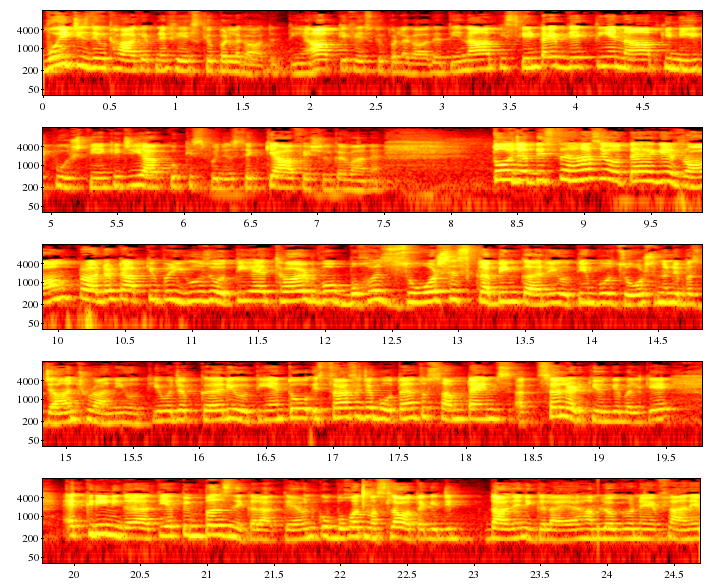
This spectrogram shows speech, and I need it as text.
वही चीज़ें उठा के अपने फेस के ऊपर लगा देती हैं, आपके फेस के ऊपर लगा देती हैं। ना आपकी स्किन टाइप देखती हैं, ना आपकी नीड पूछती हैं कि जी आपको किस वजह से क्या फेशियल करवाना है। तो जब इस तरह से होता है कि रॉन्ग प्रोडक्ट आपके ऊपर यूज़ होती है थर्ड वो बहुत ज़ोर से स्क्रबिंग कर रही होती है, बहुत ज़ोर से उन्होंने बस जान छुड़ानी होती है, वो जब कर रही होती हैं तो इस तरह से जब होता है तो समटाइम्स अक्सर लड़कियों के बल्कि एक्नी निकल आती है पिंपल्स निकल आते हैं, उनको बहुत मसला होता है कि जब दाने निकल आया हम लोगों ने फलाने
